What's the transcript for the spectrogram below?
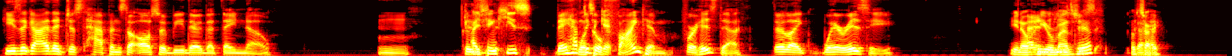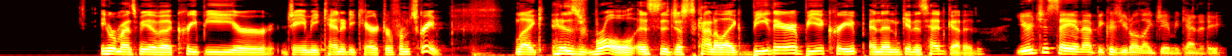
he's a guy that just happens to also be there that they know. Mm. I think he's. They have to go again, find him for his death. They're like, "Where is he?" You know what he reminds just, me of? Oh, sorry. Ahead. He reminds me of a creepy or Jamie Kennedy character from Scream. Like his role is to just kind of like be there, be a creep, and then get his head gutted. You're just saying that because you don't like Jamie Kennedy.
